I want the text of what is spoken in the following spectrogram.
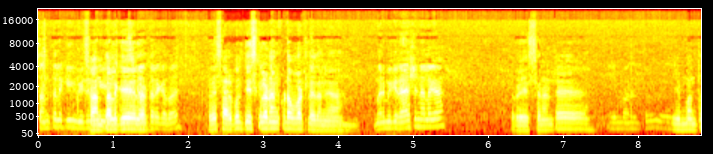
సంతలకి వీటికి సంతలకి తీసుకెళ్తారు కదా? అదే సరుకులు తీసుకెళ్ళడానికి కూడా అవ్వట్లేదని మరి మీకు రేషన్ ఎలాగా? రేషన్ అంటే ఈ మంత్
